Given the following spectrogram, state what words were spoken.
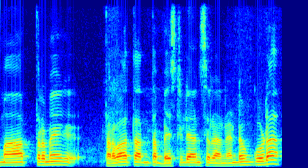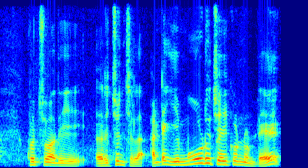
మాత్రమే తర్వాత అంత బెస్ట్ డాన్సర్ అని అనడం కూడా కొంచెం అది రుచించల. అంటే ఈ మూడు చేయకుండా ఉంటే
